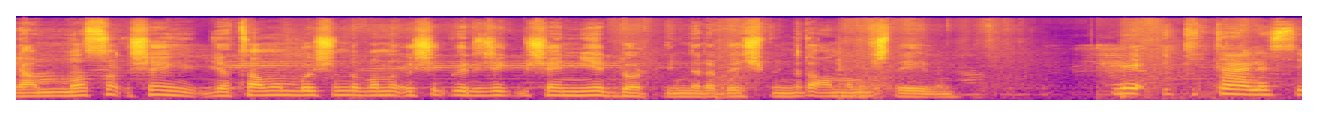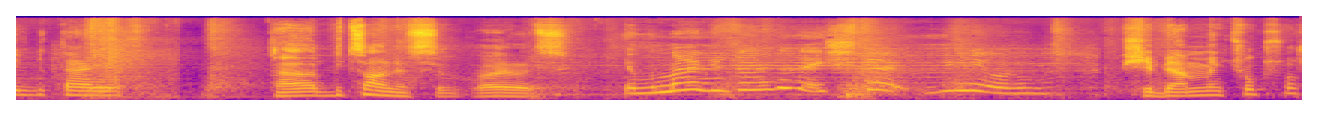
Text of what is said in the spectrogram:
Ya nasıl şey yatağımın başında bana ışık verecek bir şey niye 4000 lira 5000 lira anlamış değilim. Ve iki tanesi bir tane. Ha bir tanesi evet. Ya bunlar güzeldi de işte bilmiyorum. Bir şey beğenmek çok zor.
